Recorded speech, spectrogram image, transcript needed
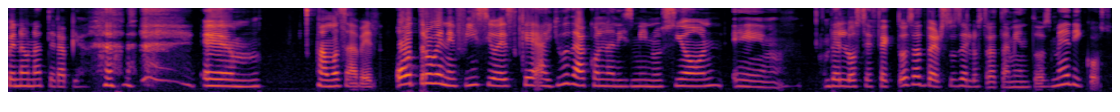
ven a una terapia. Em, Vamos a ver, otro beneficio es que ayuda con la disminución em, de los efectos adversos de los tratamientos médicos.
